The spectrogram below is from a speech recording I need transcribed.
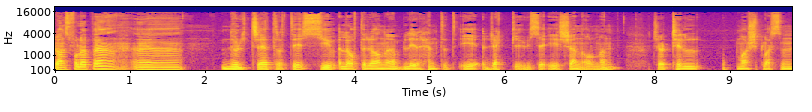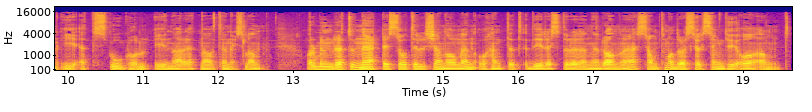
Ransforløpet eh, 0330. Syv eller åtte ranere blir hentet i rekkehuset i Skjenholmen. Kjørt til oppmarsjplassen i et skoghold i nærheten av Tenningsland. Armen returnerte så til Skjenholmen og hentet de restaurerende ranere samt madrasser, sengetøy og annet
